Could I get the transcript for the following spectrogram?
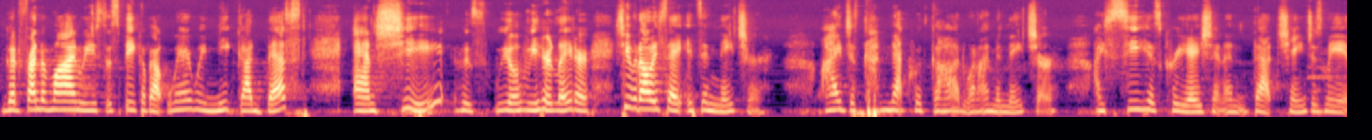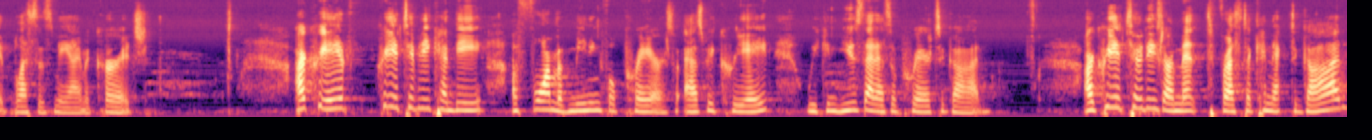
A good friend of mine, we used to speak about where we meet God best. And she, who's, we'll meet her later, she would always say, it's in nature. I just connect with God when I'm in nature. I see his creation, and that changes me. It blesses me. I'm encouraged. Our creative, creativity can be a form of meaningful prayer. So as we create, we can use that as a prayer to God. Our creativities are meant for us to connect to God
